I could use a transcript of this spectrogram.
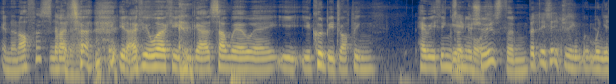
in an office, No, but no. Uh, you know, if you're working uh, somewhere where you, you could be dropping heavy things Yeah, on your course. shoes, then But it's interesting when you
